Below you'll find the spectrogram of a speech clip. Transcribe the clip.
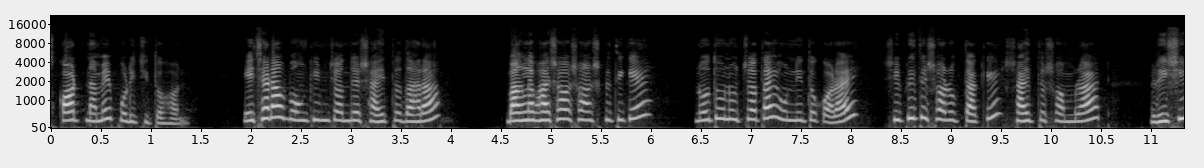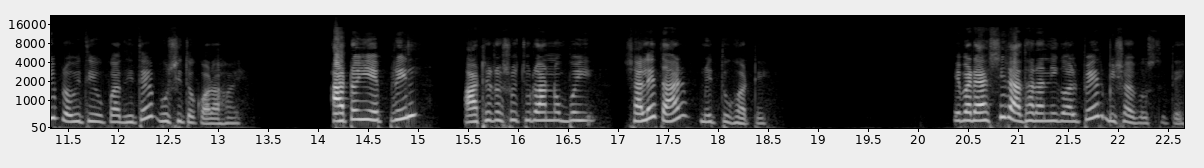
স্কট নামে পরিচিত হন। এছাড়াও বঙ্কিমচন্দ্রের সাহিত্য ধারা বাংলা ভাষা ও সংস্কৃতিকে নতুন উচ্চতায় উন্নীত করায় স্বীকৃতিস্বরূপ তাকে সাহিত্য সম্রাট ঋষি প্রভৃতি উপাধিতে ভূষিত করা হয়। আটই এপ্রিল আঠেরোশো চুরানব্বই সালে তার মৃত্যু ঘটে। এবার আসছি রাধারানী গল্পের বিষয়বস্তুতে।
